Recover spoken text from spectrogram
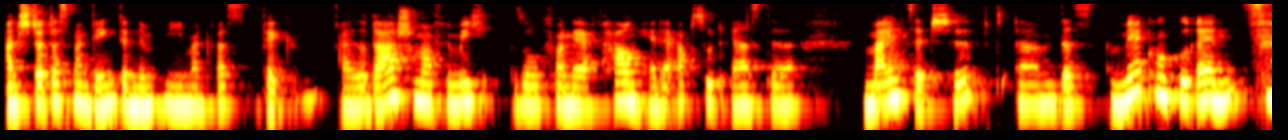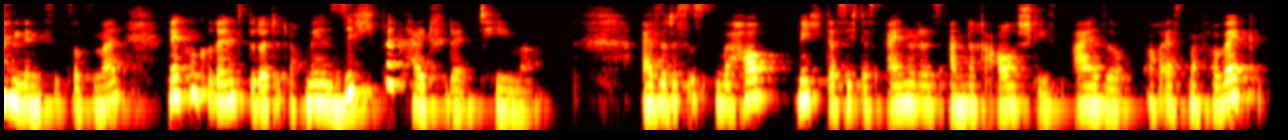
anstatt dass man denkt, dann nimmt mir jemand was weg. Also da schon mal für mich so von der Erfahrung her der absolut erste Mindset-Shift, ähm, dass mehr Konkurrenz, nenne ich es jetzt trotzdem mal, mehr Konkurrenz bedeutet auch mehr Sichtbarkeit für dein Thema. Also das ist überhaupt nicht, dass sich das eine oder das andere ausschließt. Also auch erstmal vorweg,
